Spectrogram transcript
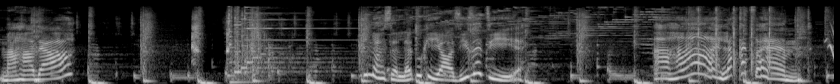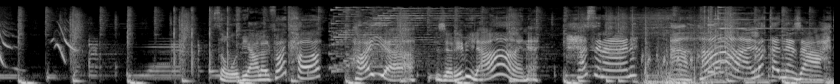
ما هذا؟ إنها سلتك يا عزيزتي. أها لقد فهمت. صوبي على الفتحة هيا جربي الآن. حسنا. أها لقد نجحت.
